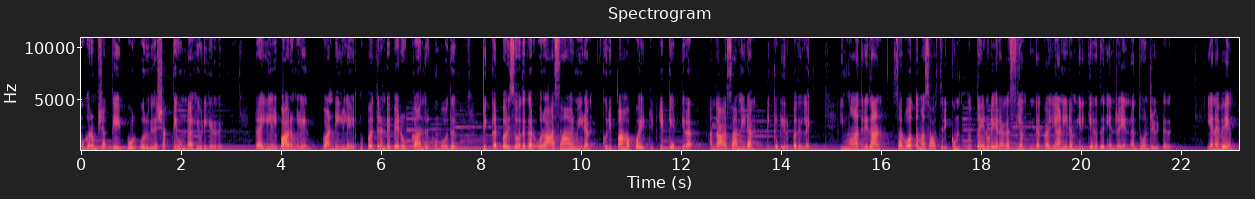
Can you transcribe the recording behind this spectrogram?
முகரும் சக்தியைப் போல் ஒருவித சக்தி உண்டாகிவிடுகிறது. ரயிலில் பாருங்களேன் வண்டியிலே முப்பத்தி ரெண்டு பேர் உட்கார்ந்திருக்கும் போது டிக்கெட் பரிசோதகர் ஒரு ஆசாமியிடம் குறிப்பாக போய் டிக்கெட் கேட்கிறார். அந்த ஆசாமியிடம் டிக்கெட் இருப்பதில்லை. இம்மாதிரிதான் சர்வோத்தம சாஸ்திரிக்கும் முத்தையனுடைய ரகசியம் இந்த கல்யாணியிடம் இருக்கிறது என்ற எண்ணம் தோன்றிவிட்டது. எனவே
